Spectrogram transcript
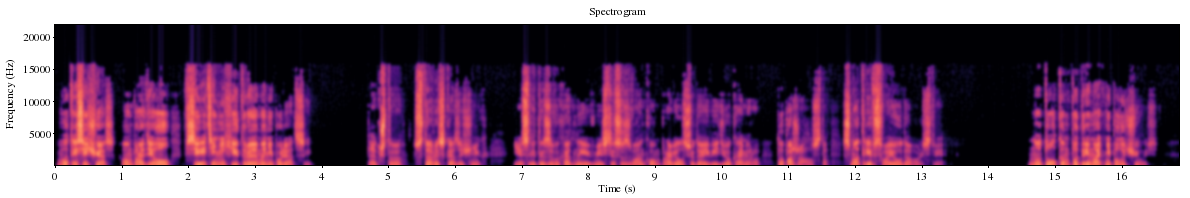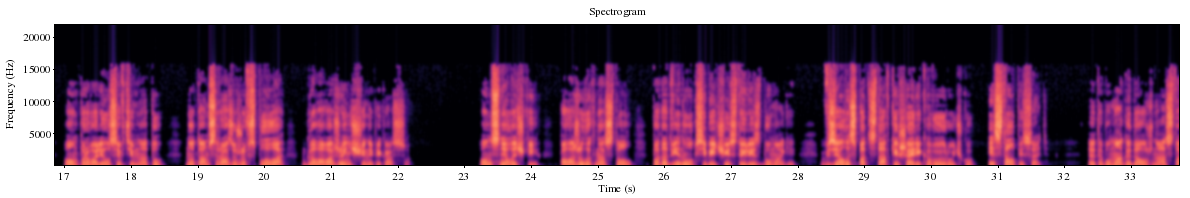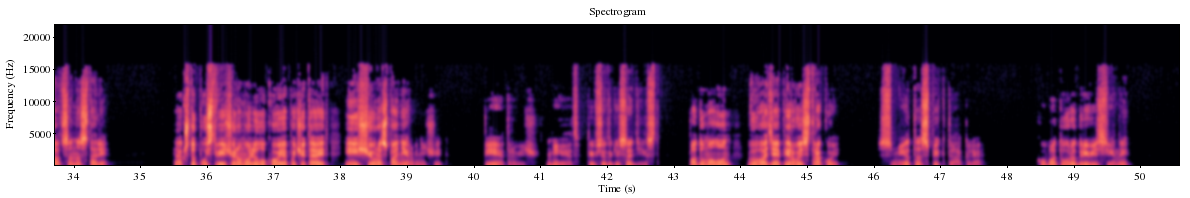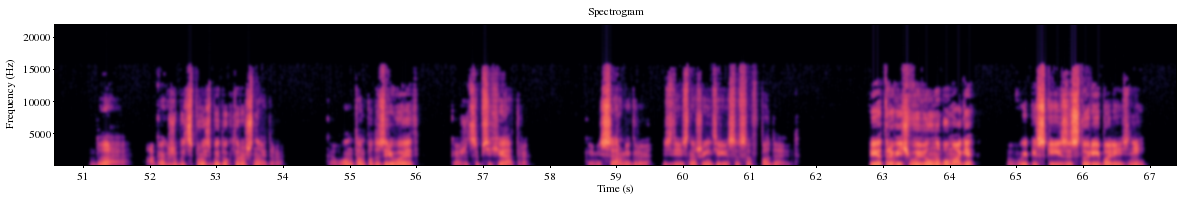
Вот и сейчас он проделал все эти нехитрые манипуляции. Так что, старый сказочник, если ты за выходные вместе со звонком провел сюда и видеокамеру, то, пожалуйста, смотри в свое удовольствие. Но толком подремать не получилось. Он провалился в темноту, но там сразу же всплыла голова женщины Пикассо. Он снял очки, положил их на стол, пододвинул к себе чистый лист бумаги, взял из подставки шариковую ручку и стал писать. Эта бумага должна остаться на столе. Так что пусть вечером Оля Лукоя почитает и еще раз понервничает. «Петрович, нет, ты все-таки садист», — подумал он, выводя первой строкой. «Смета спектакля. Кубатура древесины?» «Да, а как же быть с просьбой доктора Шнайдера? Кого он там подозревает? Кажется, психиатра. Комиссар Мегре, здесь наши интересы совпадают». Петрович вывел на бумаге выписки из истории болезней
